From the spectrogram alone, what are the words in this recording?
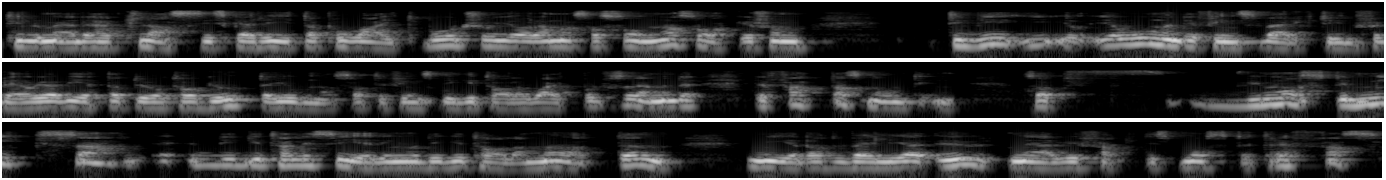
till och med det här klassiska rita på whiteboards och göra massa sådana saker som till, jo, men det finns verktyg för det och jag vet att du har tagit upp det Jonas, att det finns digitala whiteboards och sådär, men det, det fattas någonting. Så att vi måste mixa digitalisering och digitala möten med att välja ut när vi faktiskt måste träffas.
